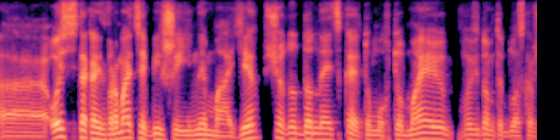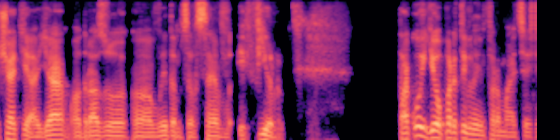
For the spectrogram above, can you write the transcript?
А, ось така інформація. Більше її немає щодо Донецька. Тому хто має, повідомте, будь ласка, в чаті. А я одразу а, видам це все в ефір. Такою є оперативна інформація.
